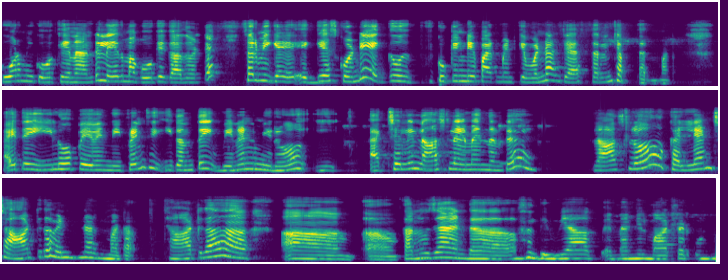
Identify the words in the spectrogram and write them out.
కూర మీకు ఓకేనా?" అంటే లేదు మాకు ఓకే కాదు అంటే, "సరే మీకు ఎగ్ వేసుకోండి ఎగ్ కుకింగ్ డిపార్ట్‌మెంట్‌కి ఇవ్వండి వాళ్ళు చేస్తారని" చెప్తారనమాట. అయితే ఈ లోపు ఏమైంది ఫ్రెండ్స్ ఇదంతా వినండి మీరు. ఈ యాక్చువల్లీ లాస్ట్‌లో ఏమైందంటే లాస్ట్‌లో కళ్యాణ్ చాటుగా వింటున్నాడనమాట. చాటుగా ఆహ్, ఆహ్, అండ్ దివ్య, ఎమాన్యుల్ మాట్లాడుకుంటూ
